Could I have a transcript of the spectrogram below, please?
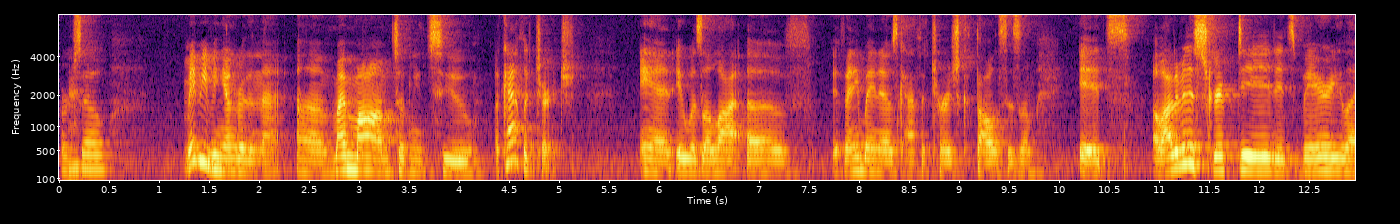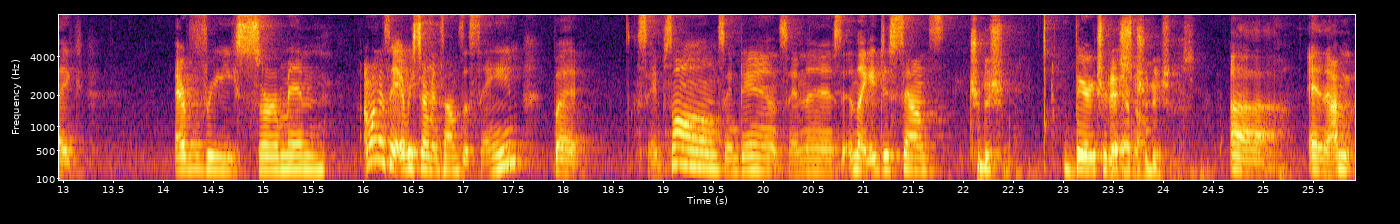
or so, maybe even younger than that. Um, my mom took me to a Catholic church, and it was a lot of if anybody knows Catholic Church Catholicism, it's a lot of it is scripted. It's very like every sermon. I'm not gonna say every sermon sounds the same, but same song, same dance, same this, and like it just sounds Traditional. very traditional. They have traditions. Uh, and I'm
